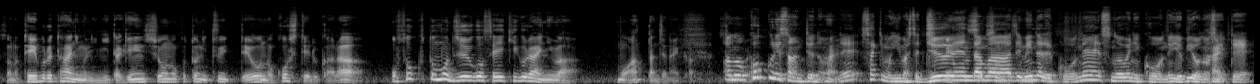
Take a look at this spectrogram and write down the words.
そのテーブルターニングに似た現象のことについてを残してるから遅くとも15世紀ぐらいにはもうあったんじゃないかあのこっくりさんっていうのはね、さっきも言いました。10円玉でみんなでこうねその上にこうね指を乗せて、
